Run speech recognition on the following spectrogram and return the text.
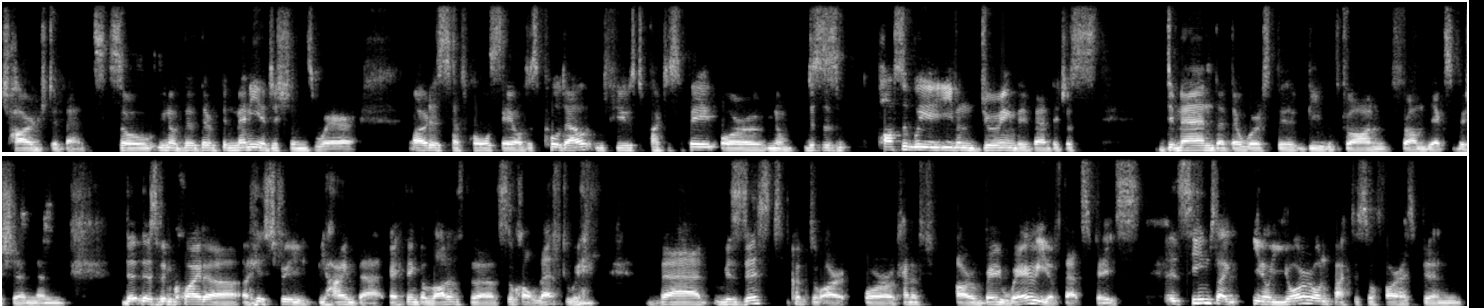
charged events. So, you know, there, there have been many editions where artists have wholesale just pulled out, refused to participate, or, you know, this is possibly even during the event, they just demand that their works be, be withdrawn from the exhibition. And th- there's been quite a, a history behind that. I think a lot of the so called left wing that resist crypto art or kind of are very wary of that space. It seems like you know your own practice so far has been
